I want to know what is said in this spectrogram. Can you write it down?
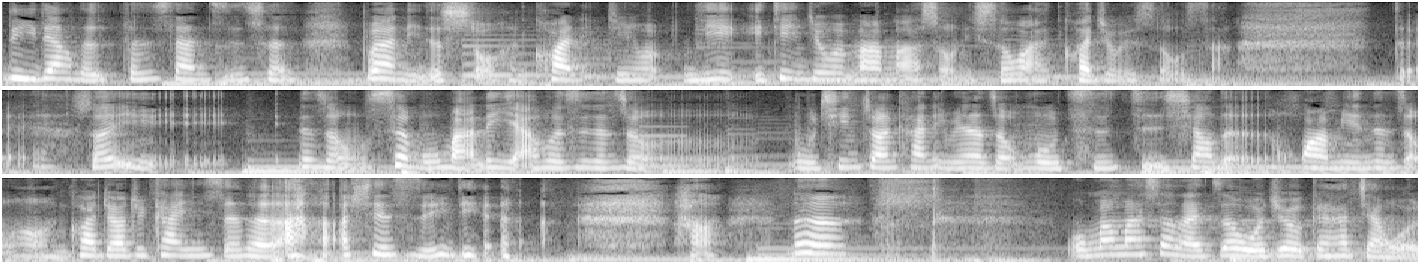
力量的分散支撑，不然你的手很快你就你一定就会妈妈手，你手腕很快就会受伤。对，所以那种圣母玛利亚或者是那种母亲专刊里面那种母慈子孝的画面，那种哦，很快就要去看医生了啦，现实一点。好，那。我妈妈上来之后，我就有跟她讲我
